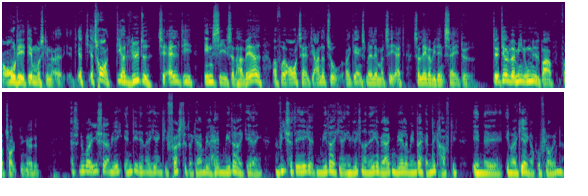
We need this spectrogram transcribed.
Og det, det er måske... Jeg, jeg tror, de har lyttet til alle de indsigelser, der har været, og fået overtalt de andre to regeringsmedlemmer til, at så lægger vi den sag død. Det, det vil være min umiddelbare fortolkning af det. Altså nu var I, selvom I ikke endte i den regering, de første, der gerne ville have en midterregering. Viser det ikke, at en midterregering i virkeligheden ikke er hverken mere eller mindre handlekraftig end, øh, end regeringer på fløjene?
